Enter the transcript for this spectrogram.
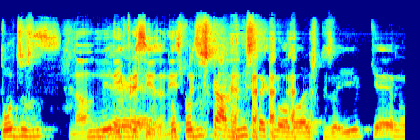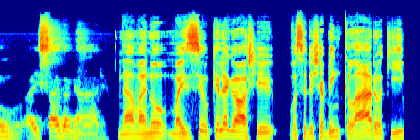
todos os. Não, nem é, precisa, nem Todos precisa. os caminhos tecnológicos aí, porque não, aí sai da minha área. Não, mas, não, mas isso é o que é legal. Acho que você deixa bem claro aqui,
